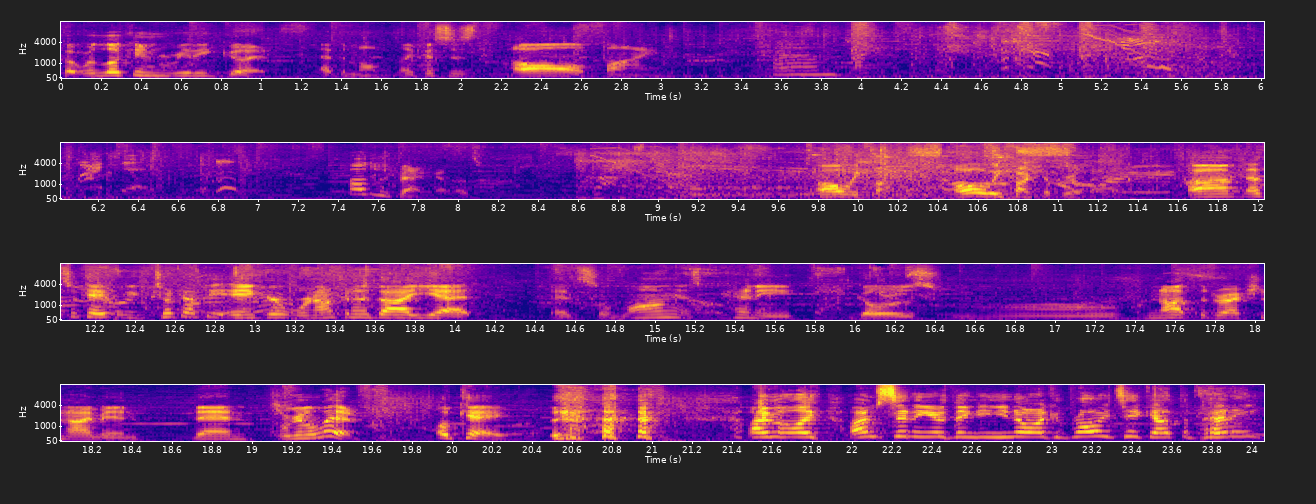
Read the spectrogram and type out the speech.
But we're looking really good at the moment. Like, this is all fine. Um, I'll just back up. That's fine. Oh, we fucked up. Oh, we fucked up real bad. Um, that's okay. We took out the anchor. We're not going to die yet. And so long as Penny goes not the direction I'm in, then we're going to live. Okay. I'm like, I'm sitting here thinking, you know, I could probably take out the Penny.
